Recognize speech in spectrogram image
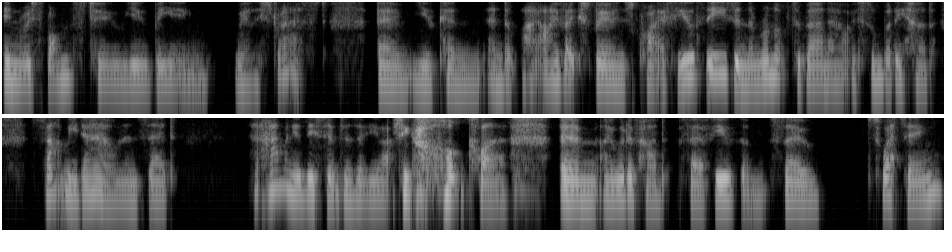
in response to you being really stressed um, you can end up. I, have experienced quite a few of these in the run up to burnout. If somebody had sat me down and said, How many of these symptoms have you actually got, Clare? Um, I would have had a fair few of them. So, sweating,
